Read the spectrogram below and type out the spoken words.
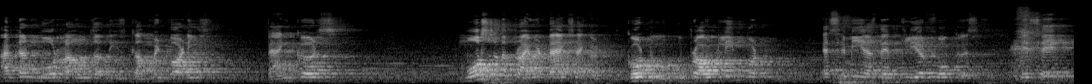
I've done more rounds of these government bodies, bankers, most of the private banks I could go to who proudly put SME as their clear focus, they say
